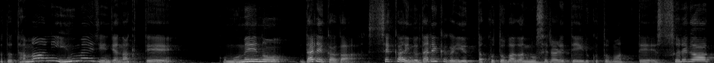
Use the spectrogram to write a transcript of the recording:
あとたまに有名人じゃなくてこう無名の誰かが世界の誰かが言った言葉が載せられていることもあってそれが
